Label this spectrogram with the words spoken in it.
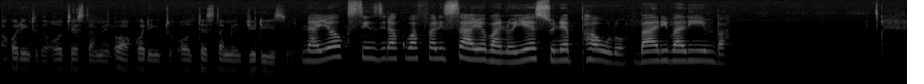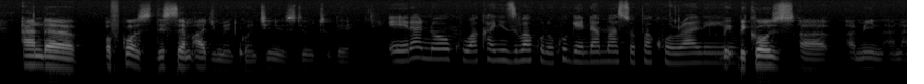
according to the Old Testament or according to Old Testament Judaism. naye okusinziira ku bafalisaayo bano yesu ne pawulo baali balimba And uh, of course, this same argument continues still today. era n'okuwakanyizibwa kuno kugenda maaso paka Be- olwaleero because, uh, I mean, and I,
